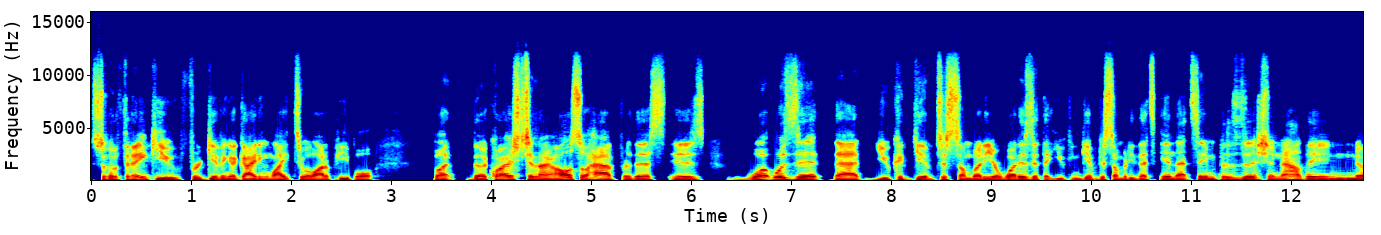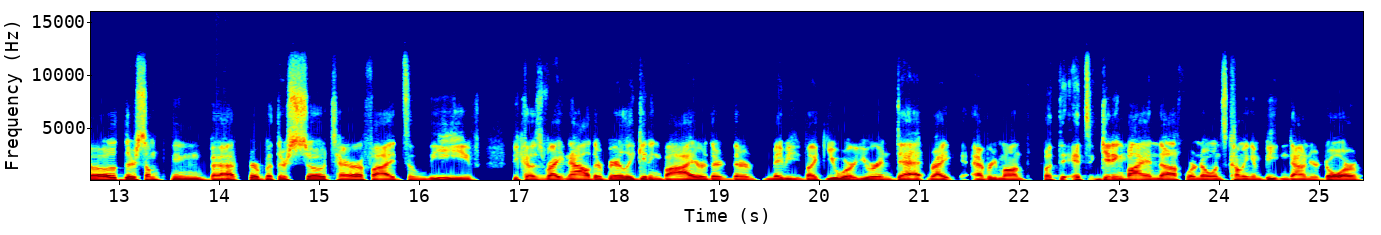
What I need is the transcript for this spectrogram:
So thank you for giving a guiding light to a lot of people but the question I also have for this is what was it that you could give to somebody, or what is it that you can give to somebody that's in that same position now? They know there's something better, but they're so terrified to leave because right now they're barely getting by, or they're they're maybe like you were, you were in debt, right? Every month, but it's getting by enough where no one's coming and beating down your door.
